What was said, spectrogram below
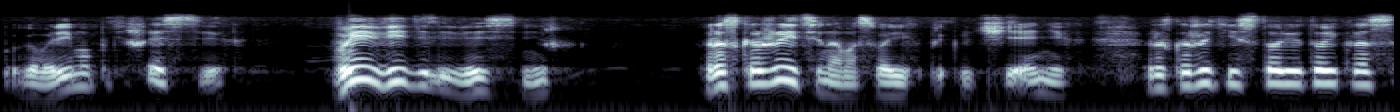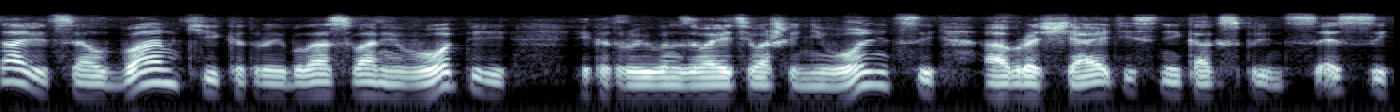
Поговорим о путешествиях. Вы видели весь мир. Расскажите нам о своих приключениях. Расскажите историю той красавицы, албанки, которая была с вами в опере, и которую вы называете вашей невольницей, а обращаетесь с ней как с принцессой.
